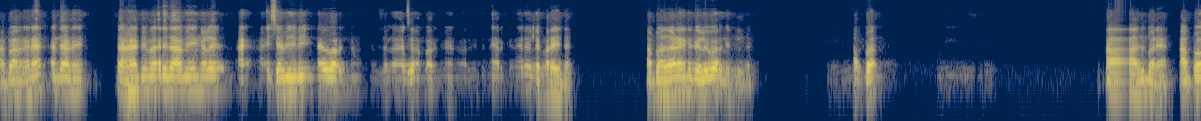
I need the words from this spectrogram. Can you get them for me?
അപ്പൊ അങ്ങനെ എന്താണ് സഹാബിമാര് താപീയങ്ങൾ എന്നത് പറഞ്ഞു നബി പറഞ്ഞു എന്ന് പറഞ്ഞിട്ട് നേർക്ക് നേരല്ലേ പറയുന്നത് അപ്പൊ അതാണ് അതിന് തെളിവ് പറഞ്ഞിട്ടുള്ളത്. അപ്പൊ ആ അത് പറയാം. അപ്പോ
